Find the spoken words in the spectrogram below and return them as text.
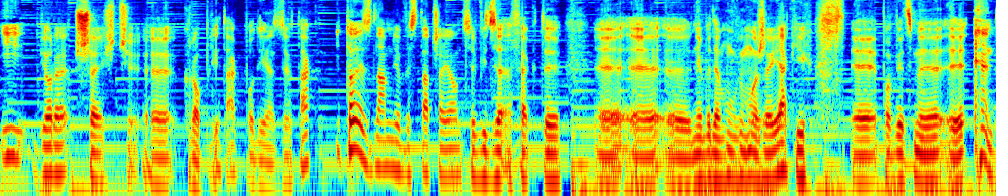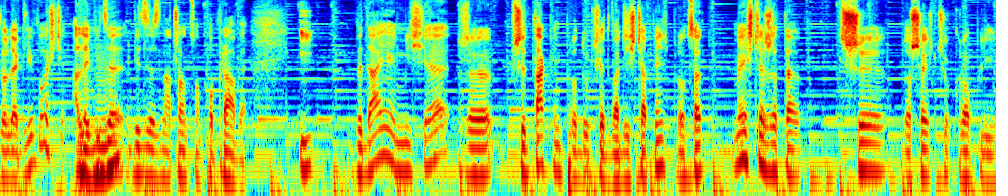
i biorę 6 kropli tak, pod język. Tak? I to jest dla mnie wystarczające. Widzę efekty, nie będę mówił może jakich, powiedzmy, dolegliwości, ale mhm. widzę, widzę znaczącą poprawę. I wydaje mi się, że przy takim produkcie 25%, myślę, że te 3 do 6 kropli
